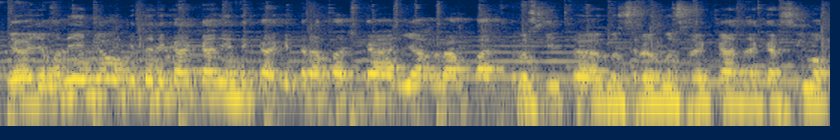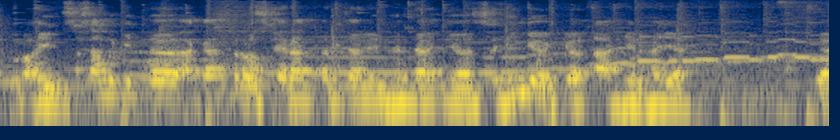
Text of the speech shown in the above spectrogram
Ya, yang mana yang jauh kita dekatkan, yang dekat kita dapatkan, yang rapat terus kita mesra-mesrakan agar silaturahim sesama kita akan terus erat terjalin hendaknya sehingga ke akhir hayat. Ya,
